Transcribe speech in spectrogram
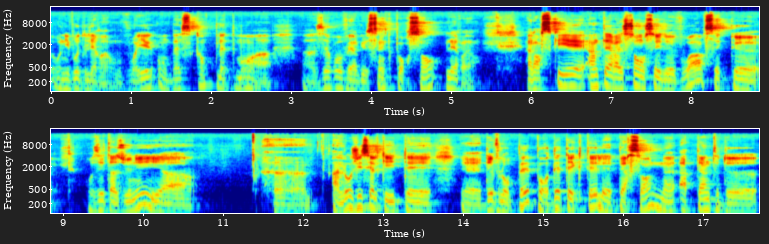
au niveau de l'erreur. Vous voyez, on baisse complètement à, 0,5% l'erreur. Alors, ce qui est intéressant aussi de voir, c'est que aux États-Unis, il y a euh, un logiciel qui a été développé pour détecter les personnes atteintes de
